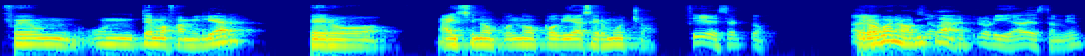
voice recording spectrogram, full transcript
fue un, un, tema familiar, pero ahí sí no, pues no podía hacer mucho. Sí, exacto. Pero bueno, ahorita... Hay prioridades también.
